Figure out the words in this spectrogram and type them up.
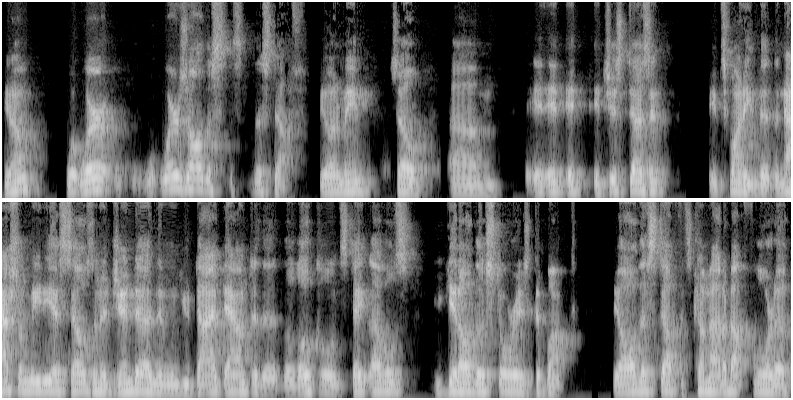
You know, where where's all this the stuff? You know what I mean? So um, it, it it just doesn't. It's funny that the national media sells an agenda, and then when you dive down to the, the local and state levels, you get all those stories debunked. You know, all this stuff that's come out about Florida,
